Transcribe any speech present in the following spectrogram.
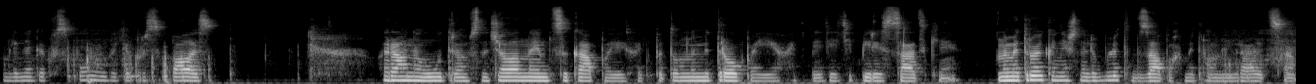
Блин, я как вспомню, как я просыпалась рано утром. Сначала на МЦК поехать, потом на метро поехать. Блядь, эти пересадки. На метро я, конечно, люблю этот запах метро, мне нравится.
